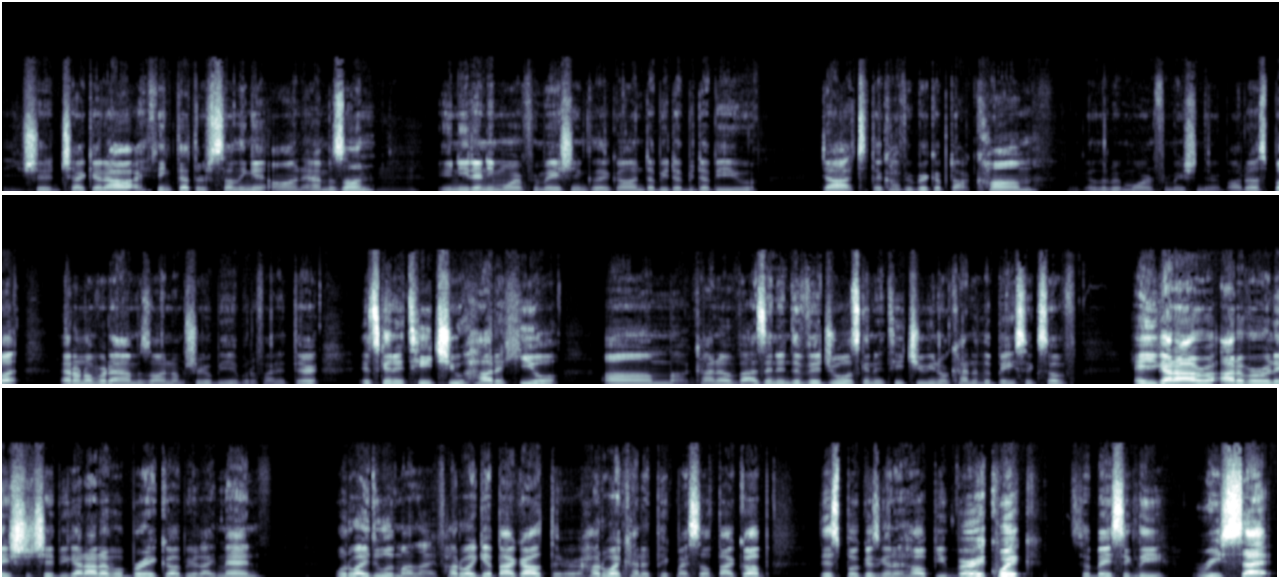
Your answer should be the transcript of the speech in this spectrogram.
you should check it out. I think that they're selling it on Amazon. You need any more information, click on www.thecoffeebreakup.com. You get a little bit more information there about us. But head on over to Amazon. I'm sure you'll be able to find it there. It's going to teach you how to heal um, kind of as an individual. It's going to teach you, you know, kind of the basics of, hey, you got out of, out of a relationship, you got out of a breakup. You're like, man, what do I do with my life? How do I get back out there? How do I kind of pick myself back up? This book is going to help you very quick to basically reset,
